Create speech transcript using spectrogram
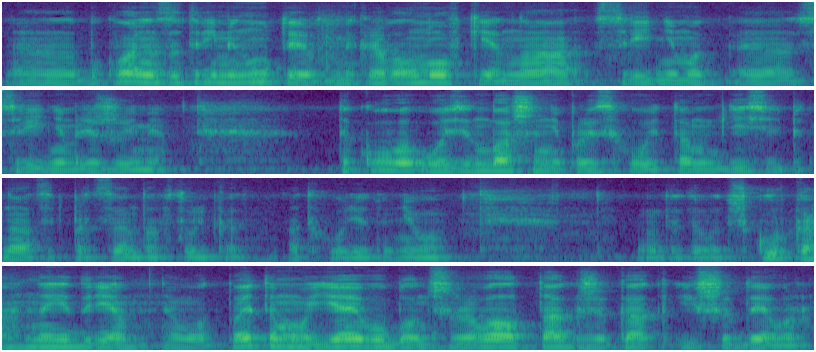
э, буквально за 3 минуты в микроволновке на среднем, среднем режиме. Такого у Азенбаша не происходит. Там 10-15% только отходит у него. Вот эта вот шкурка на ядре. Вот. Поэтому я его бланшировал так же, как и шедевр.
